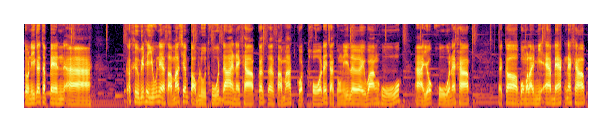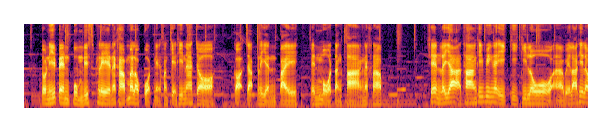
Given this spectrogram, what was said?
ตัวนี้ก็จะเป็นอ่าก็คือวิทยุเนี่ยสามารถเชื่อมต่อบลูทูธได้นะครับ ก็จะสามารถกดโทรได้จากตรงนี้เลย วางหูอ่ายกหูนะครับ แล้วก็พวงมาลัยมีแอร์แบ็กนะครับ ตัวนี้เป็นปุ่มดิสเพลย์นะครับ เมื่อเรากดเนี่ยสังเกตที่หน้าจอก็จะเปลี่ยนไป เป็นโหมดต่างๆนะครับ เช่นระยะทางที่วิ่งได้อีกกี่กิโลอ่าเวลาที่เรา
